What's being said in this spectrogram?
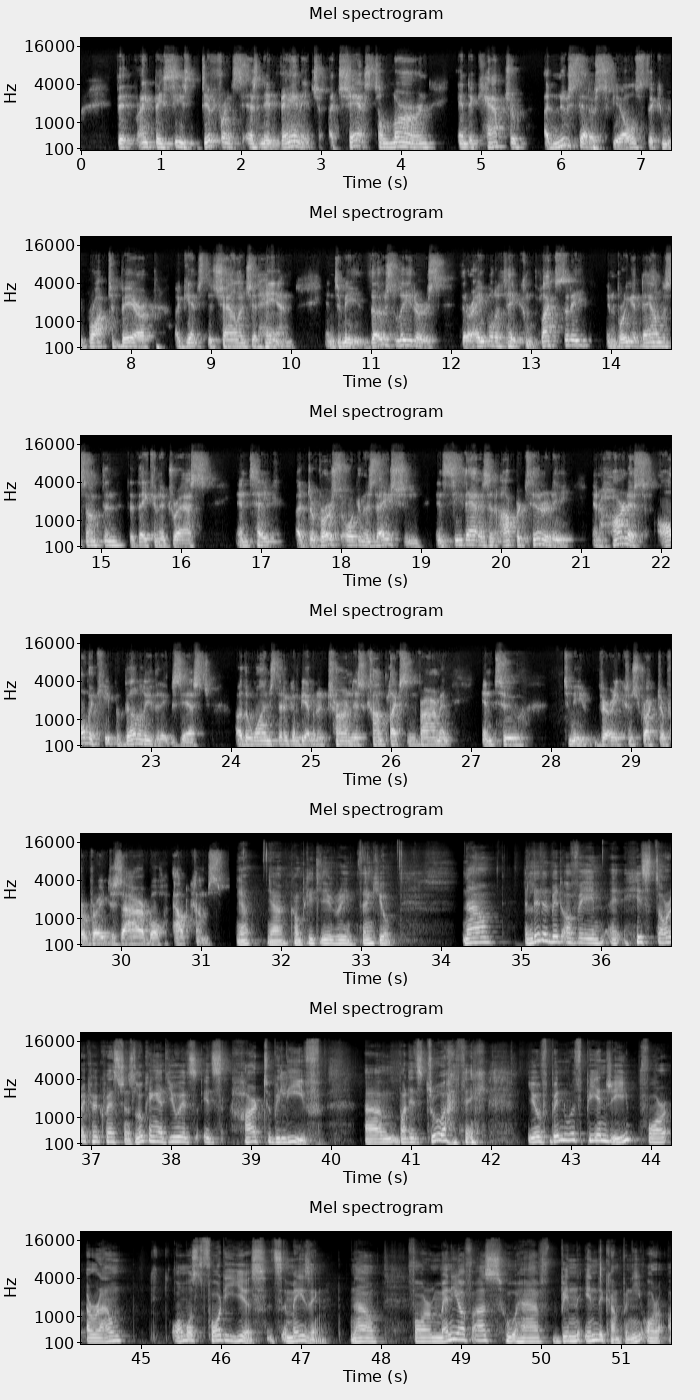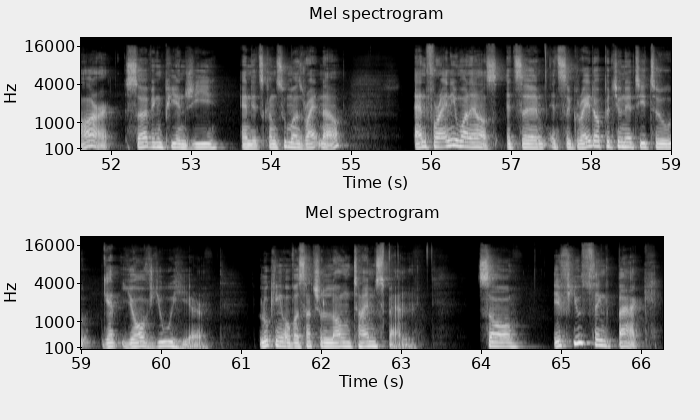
that frankly sees difference as an advantage, a chance to learn and to capture a new set of skills that can be brought to bear against the challenge at hand. And to me, those leaders that are able to take complexity and bring it down to something that they can address and take a diverse organization and see that as an opportunity and harness all the capability that exists are the ones that are going to be able to turn this complex environment into to me very constructive or very desirable outcomes. Yeah yeah completely agree. Thank you. Now a little bit of a, a historical questions looking at you it's it's hard to believe um, but it's true i think. You've been with P&G for around almost 40 years. It's amazing. Now for many of us who have been in the company or are serving P&G its consumers right now, and for anyone else, it's a it's a great opportunity to get your view here, looking over such a long time span. So, if you think back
